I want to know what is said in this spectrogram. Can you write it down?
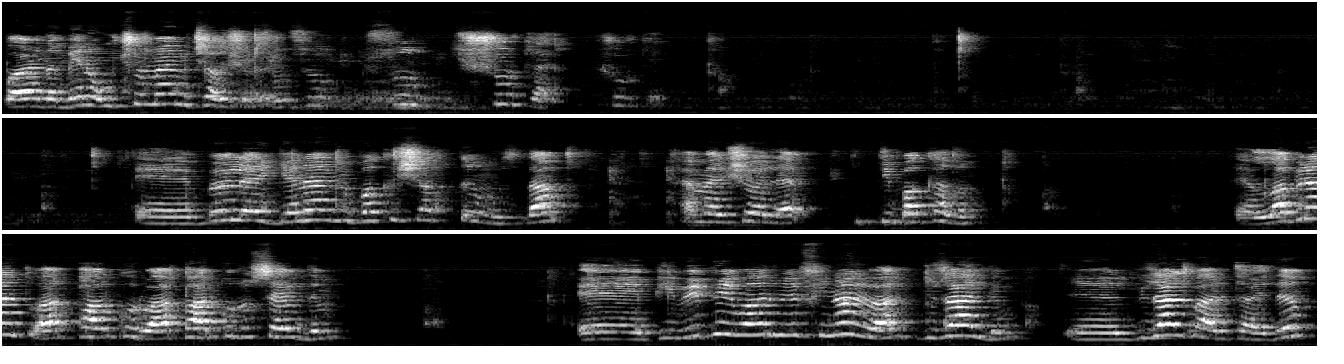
Bu arada beni uçurmaya mı çalışıyorsun? Su, su, şurken, şurken. E, böyle genel bir bakış yaptığımızda hemen şöyle bir bakalım. E, labirent var, parkur var. Parkuru sevdim. E, PvP var ve final var. Güzeldim. E, güzel bir haritaydı.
